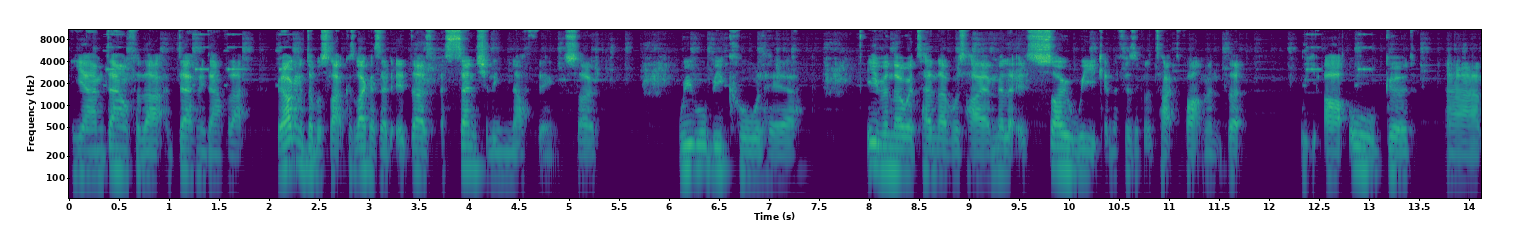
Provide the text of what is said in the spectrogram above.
Yeah, I'm down for that. I'm definitely down for that. We are going to double slap because, like I said, it does essentially nothing. So we will be cool here. Even though we're 10 levels higher, Miller is so weak in the physical attack department that we are all good. Um,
